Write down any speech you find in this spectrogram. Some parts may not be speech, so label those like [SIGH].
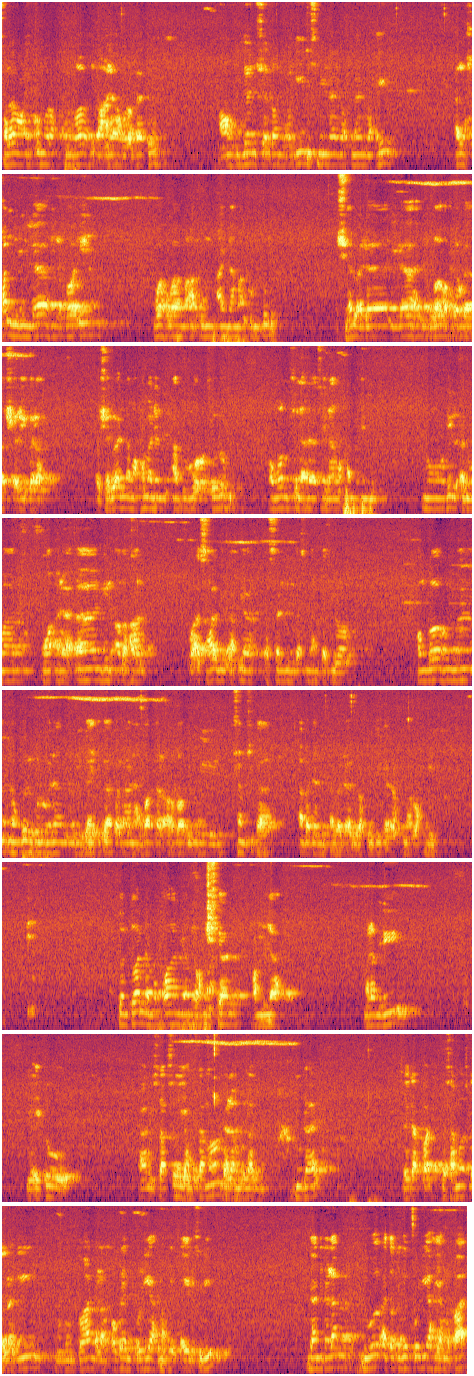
السلام عليكم ورحمة الله تعالى وبركاته. أعوذ بالله من الشيطان الرجيم. بسم الله الرحمن الرحيم. الحمد لله القائل وهو معكم أينما كنتم. أشهد أن لا إله إلا الله وحده لا شريك له. أشهد أن محمدا عبده ورسوله. اللهم صل على سيدنا محمد. نور الأنوار. وعلى آله الأظهار وأصحاب الأحياء وسلم تسليما كثيرا اللهم نور قلوبنا بنور هدايتك كما نورت الأرض بنور شمسك أبدا أبدا برحمتك يا أرحم الراحمين Tuan-tuan dan puan yang dirahmati sekalian, Alhamdulillah malam ini iaitu hari Selasa yang pertama dalam bulan Julai saya dapat bersama sekali lagi dengan tuan dalam program kuliah maghrib saya di sini. Dan di dalam dua atau tiga kuliah yang lepas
